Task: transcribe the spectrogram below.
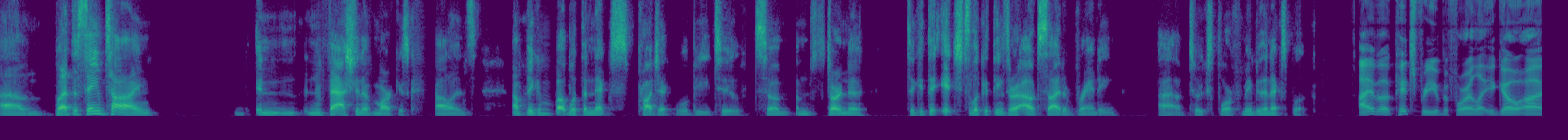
Um, but at the same time, in in fashion of Marcus Collins, I'm thinking about what the next project will be too. So I'm, I'm starting to to get the itch to look at things that are outside of branding uh, to explore for maybe the next book. I have a pitch for you before I let you go. Uh,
